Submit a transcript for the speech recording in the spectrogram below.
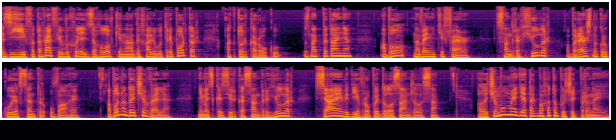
з її фотографії виходять заголовки на The Hollywood Reporter, акторка року, знак питання, або на Vanity Fair. Сандра Хюлер обережно крокує в центр уваги, або на Deutsche Welle. Німецька зірка Сандри Гюлер сяє від Європи до Лос-Анджелеса. Але чому медіа так багато пишуть про неї?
